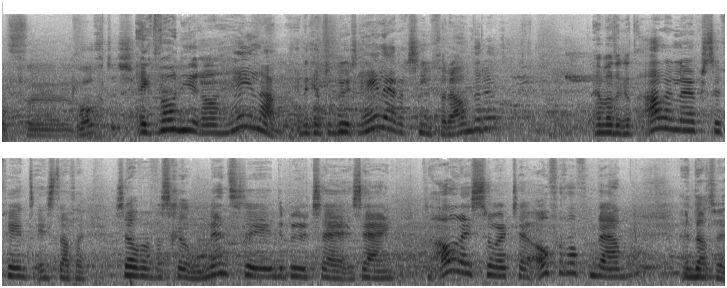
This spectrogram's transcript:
of eh, hoogtes. Ik woon hier al heel lang en ik heb de buurt heel erg zien veranderen. En wat ik het allerleukste vind is dat er zoveel verschillende mensen in de buurt zi- zijn. Van allerlei soorten, overal vandaan. En dat we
